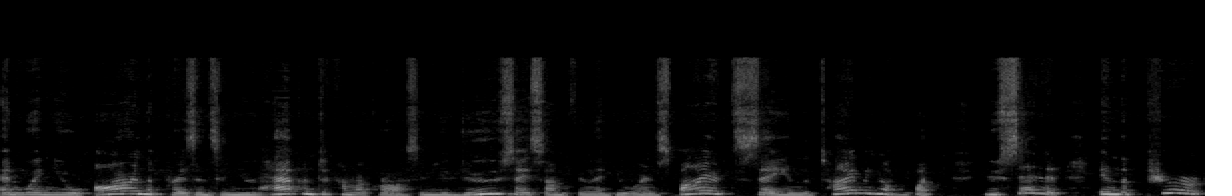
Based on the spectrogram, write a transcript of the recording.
And when you are in the presence and you happen to come across and you do say something that you were inspired to say in the timing of what you said it, in the pure,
